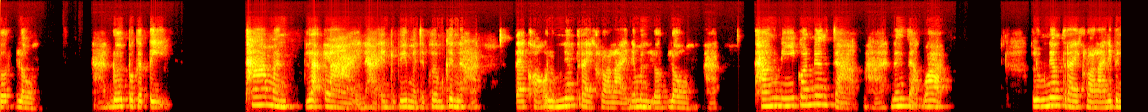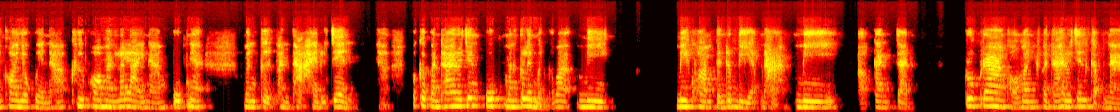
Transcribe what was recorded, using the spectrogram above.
ลดลงนะโดยปกติ ถ้ามันละลายนะคะ entropy มันจะเพิ่มขึ้นนะคะ แต่ของอลูมิเนียมไตรคลอไรด์เนี่ยมันลดลงนะคะทั้งนี้ก็เนื่องจากนะคะเนื่องจากว่าอลูมิเนียมไตรคลอไรด์นี่เป็นข้อยกเว้นนะคะ คือพอมันละลายน้ำปุ๊บเนี่ย มันเกิดพันธะไฮโดรเจนพอเกิดพันธะไฮโดรเจนปุ๊บ มันก็เลยเหมือนกับว่ามี มีความเป็นระเบียบนะคะ มีการจัดรูปร่างของมันมีพันธะไฮโดรเจนกับน้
